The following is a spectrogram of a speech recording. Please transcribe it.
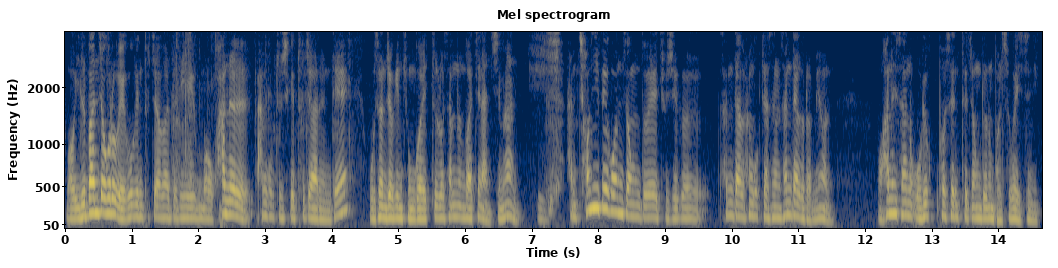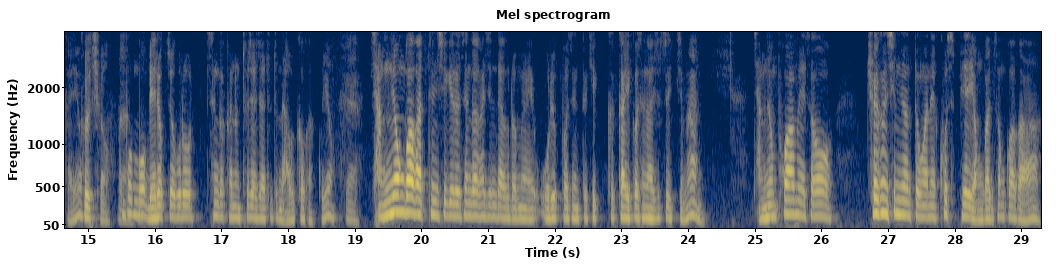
뭐 일반적으로 외국인 투자가들이 뭐 환을 한국 주식에 투자하는데 우선적인 중거의 틀로 삼는 것 같지는 않지만 음. 한 1,200원 정도의 주식을 산다 한국 자산을 산다 그러면 뭐 한해서 한 5, 6% 정도는 벌 수가 있으니까요. 그렇죠. 네. 한번 뭐 매력적으로 생각하는 투자자들도 나올 것 같고요. 네. 작년과 같은 시기를 생각하신다 그러면 5, 6% 가까이 거 생각하실 수 있지만 작년 포함해서 최근 10년 동안의 코스피의 연간 성과가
